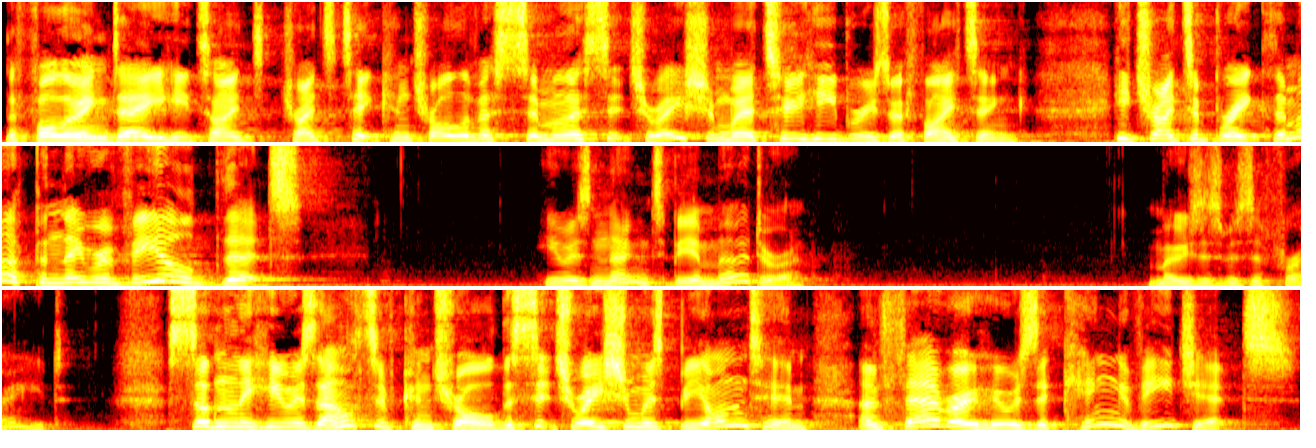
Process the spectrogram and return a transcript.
The following day, he tried, tried to take control of a similar situation where two Hebrews were fighting. He tried to break them up, and they revealed that he was known to be a murderer. Moses was afraid. Suddenly he was out of control. The situation was beyond him. And Pharaoh, who was the king of Egypt,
